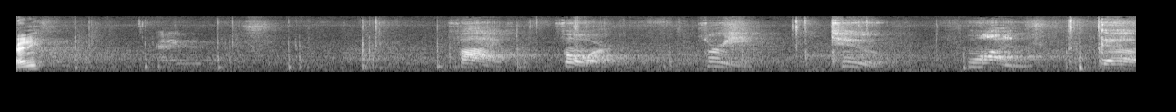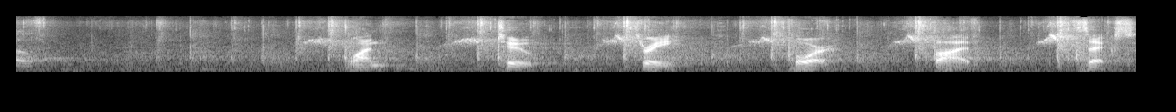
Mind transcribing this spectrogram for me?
Ready? Five, four, three, two, one, go. One, two, three, four, five, six,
